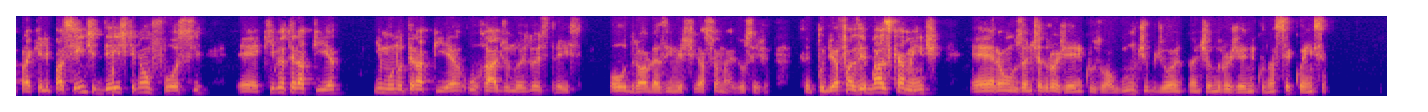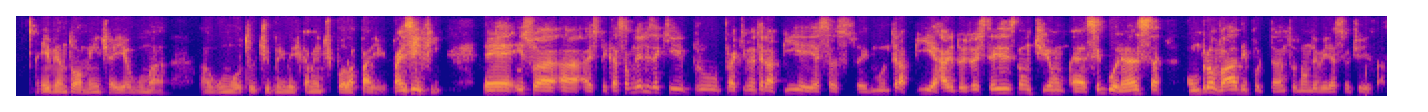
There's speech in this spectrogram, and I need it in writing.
para aquele paciente, desde que não fosse é, quimioterapia, imunoterapia, o rádio 223 ou drogas investigacionais. Ou seja, você podia fazer basicamente eram os antiandrogênicos ou algum tipo de antiandrogênico na sequência, eventualmente aí alguma algum outro tipo de medicamento tipo olaparib. Mas enfim, é, isso a, a, explicação deles é que para quimioterapia e essas imunoterapia, rádio 223, eles não tinham é, segurança comprovada e, portanto, não deveria ser utilizado.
